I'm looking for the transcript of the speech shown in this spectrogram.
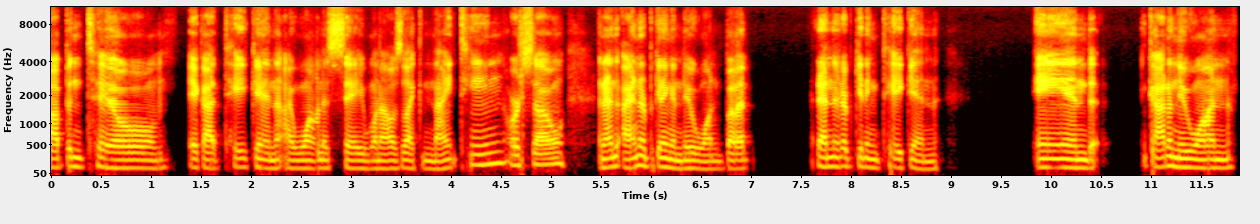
up until it got taken. I want to say when I was like 19 or so. And I ended up getting a new one, but it ended up getting taken and got a new one.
